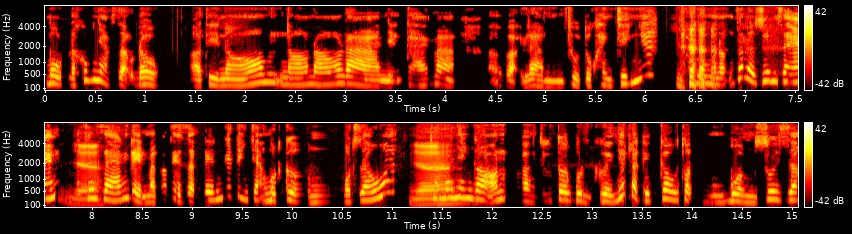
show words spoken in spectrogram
một là khúc nhạc dạo đầu uh, thì nó nó nó là những cái mà uh, gọi là thủ tục hành chính á nhưng mà nó cũng rất là duyên dáng yeah. duyên dáng để mà có thể dẫn đến cái tình trạng một cửa một dấu á yeah. cho nó nhanh gọn và chúng tôi buồn cười nhất là cái câu thuận buồm xuôi gió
